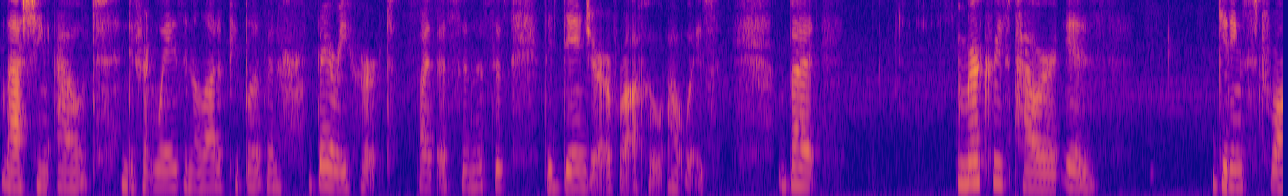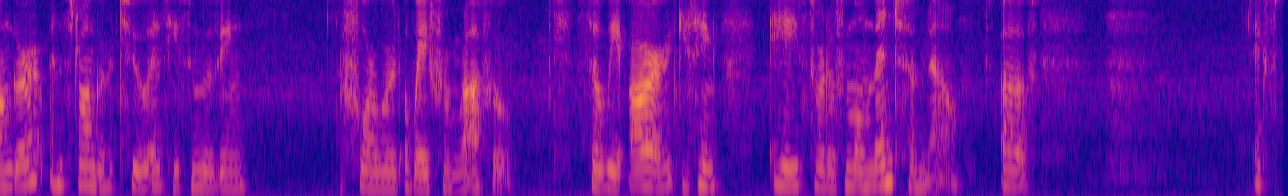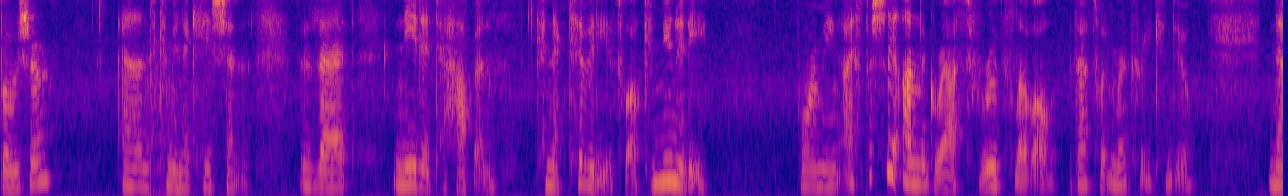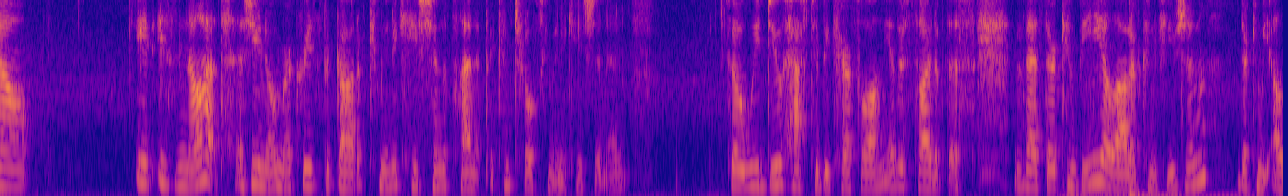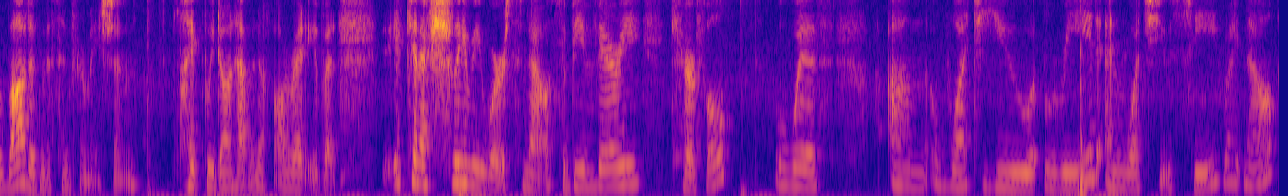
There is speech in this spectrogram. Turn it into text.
lashing out in different ways, and a lot of people have been very hurt by this. And this is the danger of Rahu always. But Mercury's power is getting stronger and stronger too as he's moving forward away from Rahu. So we are getting a sort of momentum now of exposure and communication that needed to happen. Connectivity as well, community forming, especially on the grassroots level. That's what Mercury can do. Now, it is not, as you know, Mercury is the god of communication, the planet that controls communication. And so we do have to be careful on the other side of this that there can be a lot of confusion, there can be a lot of misinformation, like we don't have enough already, but it can actually be worse now. So be very careful with um, what you read and what you see right now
